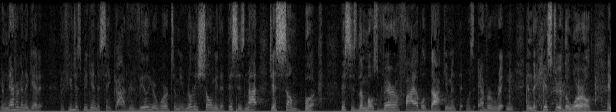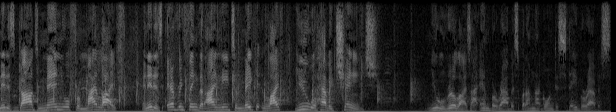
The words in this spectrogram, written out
you're never going to get it. But if you just begin to say, God, reveal your word to me, really show me that this is not just some book. This is the most verifiable document that was ever written in the history of the world. And it is God's manual for my life and it is everything that I need to make it in life, you will have a change. You will realize I am Barabbas, but I'm not going to stay Barabbas.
